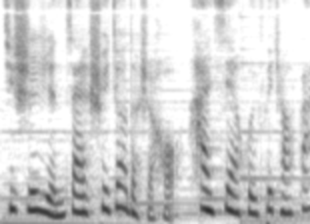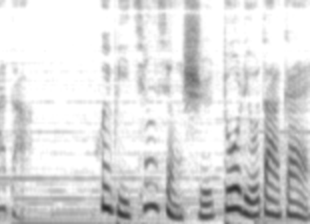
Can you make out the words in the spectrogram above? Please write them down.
其实人在睡觉的时候汗腺会非常发达。会比清醒时多流大概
